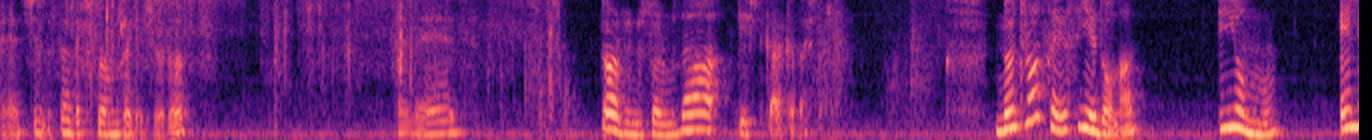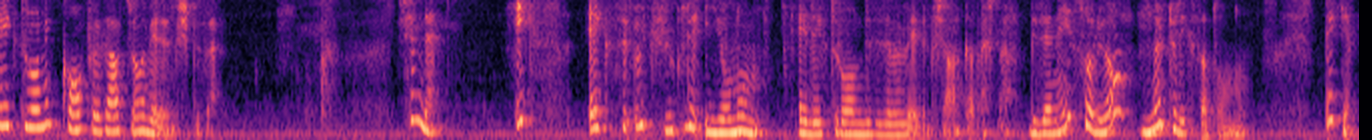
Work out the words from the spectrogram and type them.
Evet şimdi sıradaki sorumuza geçiyoruz. Evet. Dördüncü sorumuza geçtik arkadaşlar. Nötron sayısı 7 olan iyonun elektronik konfigürasyonu verilmiş bize. Şimdi X eksi 3 yüklü iyonun elektron dizilimi verilmiş arkadaşlar. Bize neyi soruyor? Nötr X atomunun. Peki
